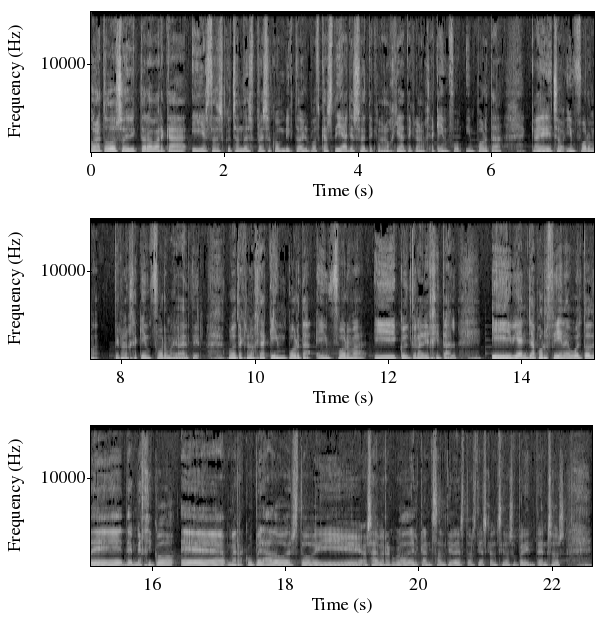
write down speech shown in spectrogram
Hola a todos, soy Víctor Abarca y estás escuchando Expreso con Víctor, el podcast diario sobre tecnología, tecnología que importa, que había dicho informa, tecnología que informa, iba a decir. Bueno, tecnología que importa e informa y cultura digital. Y bien, ya por fin he vuelto de, México, eh, me he recuperado, estoy, o sea, me he recuperado del cansancio de estos días que han sido súper intensos.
